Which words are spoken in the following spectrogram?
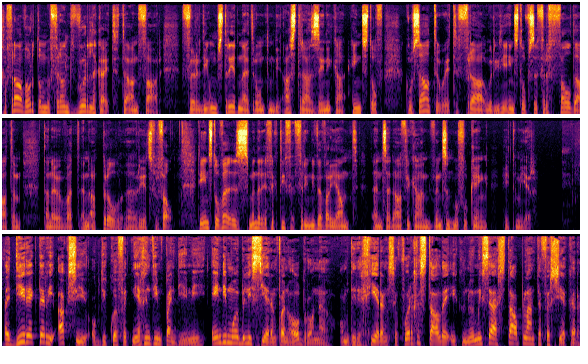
gevra word om verantwoordelikheid te aanvaar vir die omstredenheid rondom die AstraZeneca-enstof. Consulto het vra oor hierdie enstof se vervaldatum dan nou wat in April uh, reeds verval. Die enstowwe is minder effektief vir die nuwe variant in Suid-Afrika en Vincent Mofokeng het meer. 'n Direkte reaksie op die COVID-19 pandemie en die mobilisering van hulpbronne om die regering se voorgestelde ekonomiese herstelplan te verseker,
